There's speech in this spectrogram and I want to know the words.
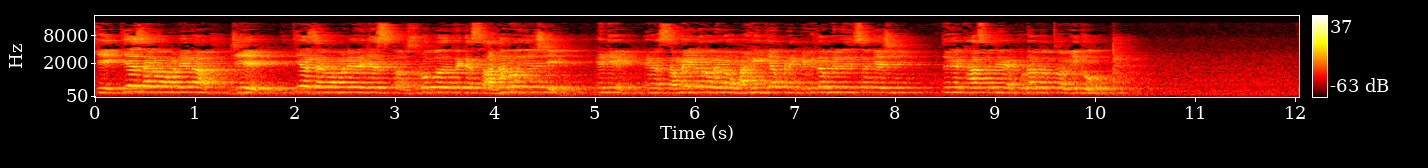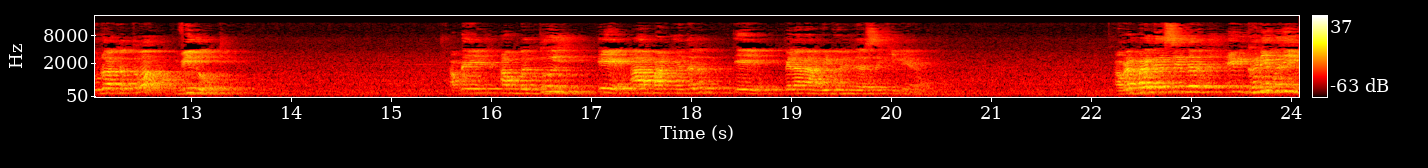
કે ઇતિહાસ જાણવા માટેના જે ઇતિહાસ જાણવા માટેના જે સ્ત્રોતો એટલે કે સાધનો જે છે, એને, એનો સમય કરો એનો માહિતી આપણે કેવી રીતે મેળવી શકે છે તો કે ખાસ કરીને પુરાતત્વ વિદો પુરાતત્વ વિદો આપણે આ બધું એ આ પાઠની અંદર એ પહેલાના વિડિયોની અંદર શીખી ગયા. આપણા ભારત દેશની અંદર એવી ઘણી બધી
